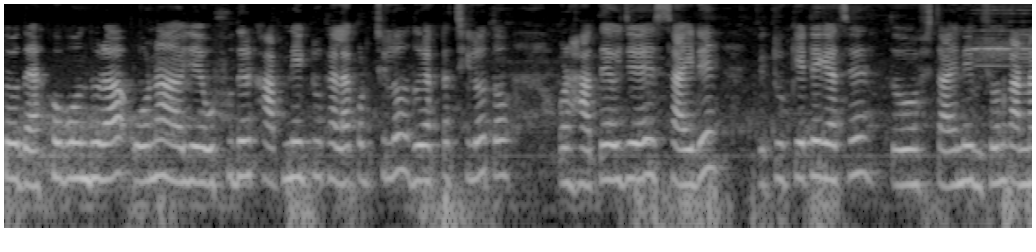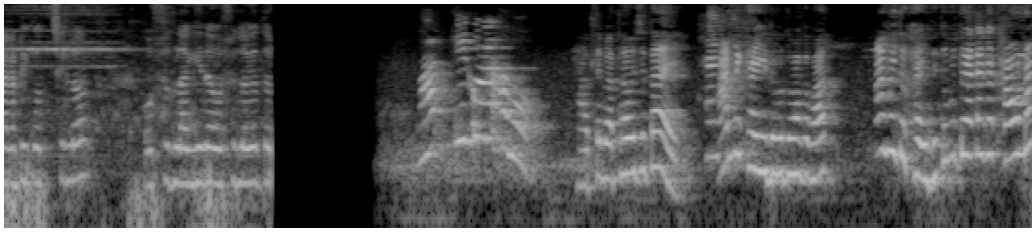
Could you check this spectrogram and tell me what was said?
তো দেখো বন্ধুরা ও না ওই যে ওষুধের খাপ নিয়ে একটু খেলা করছিল দু একটা ছিল তো ওর হাতে ওই যে সাইডে একটু কেটে গেছে তো তাই নিয়ে ভীষণ কান্নাকাটি করছিল ওষুধ লাগিয়ে দাও ওষুধ লাগিয়ে তো হাতে ব্যথা হয়েছে তাই? আমি খাইয়ে দেবো তোমাকে ভাত আমি তো খাইয়ে দিই তুমি তো একা একা খাও না।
